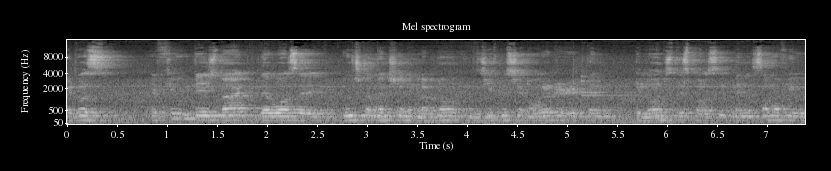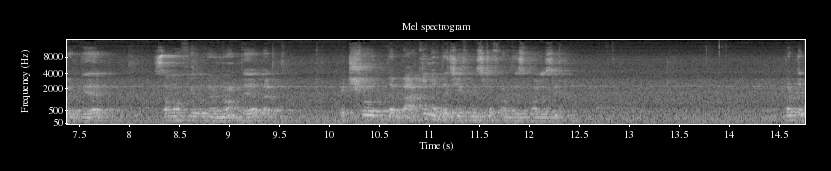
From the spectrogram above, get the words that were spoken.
It was a few days back, there was a huge convention in Lucknow, and the Chief Minister inaugurated it when he launched this policy. Many, some of you were there, some of you were not there, but it showed the backing of the Chief Minister for this policy. But the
